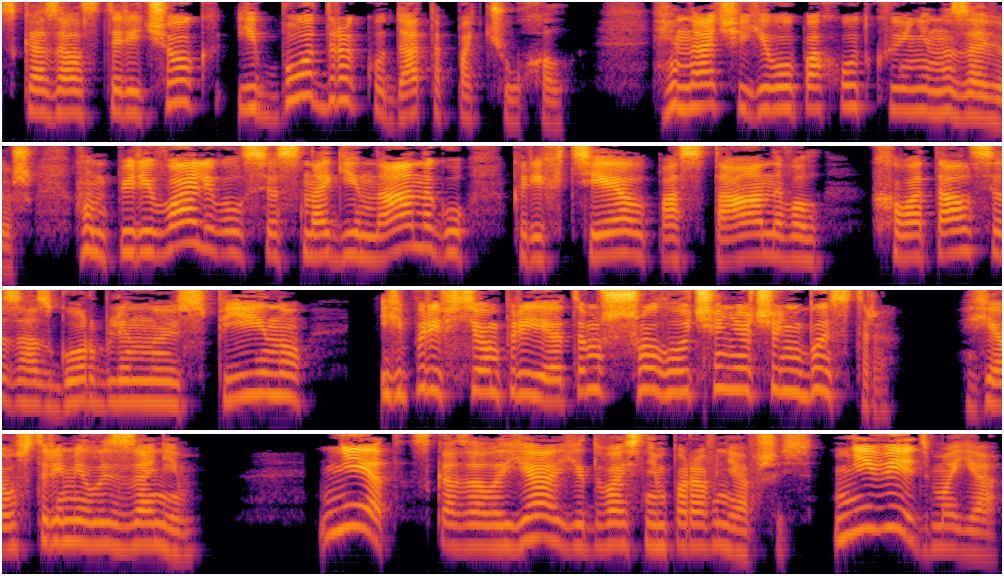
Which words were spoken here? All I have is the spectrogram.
сказал старичок и бодро куда-то почухал. Иначе его походку и не назовешь. Он переваливался с ноги на ногу, кряхтел, постановал, хватался за сгорбленную спину и при всем при этом шел очень-очень быстро. Я устремилась за ним. «Нет», — сказала я, едва с ним поравнявшись, — «не ведьма я».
